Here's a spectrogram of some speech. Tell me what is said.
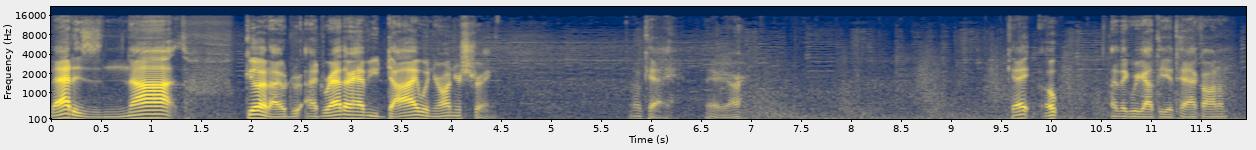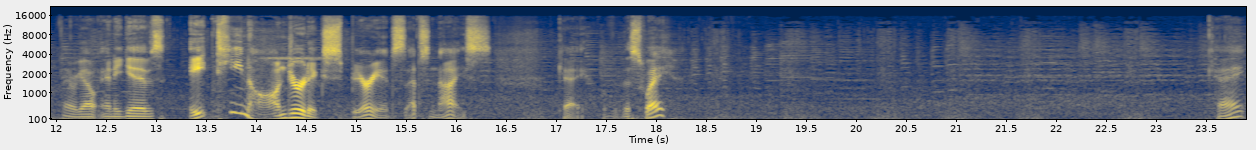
That is not good. I would, I'd rather have you die when you're on your string. Okay. There you are. Okay. Oh, I think we got the attack on him. There we go. And he gives 1,800 experience. That's nice. Okay. This way. Okay.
